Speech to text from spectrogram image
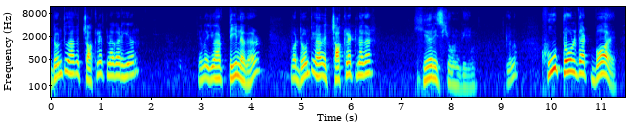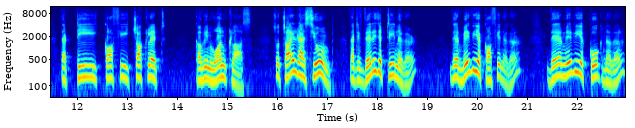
don't you have a chocolate Nagar here? You know, you have T Nagar, but don't you have a chocolate Nagar? Here is human being, you know. Who told that boy that tea, coffee, chocolate come in one class? So, child assumed that if there is a tea nagar, there may be a coffee nagar, there may be a coke nagar,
